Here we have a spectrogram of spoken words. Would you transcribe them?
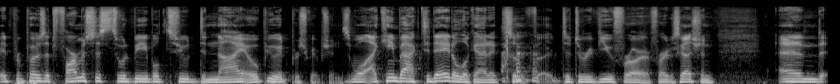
it proposed that pharmacists would be able to deny opioid prescriptions. Well, I came back today to look at it so to, to review for our for our discussion, and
